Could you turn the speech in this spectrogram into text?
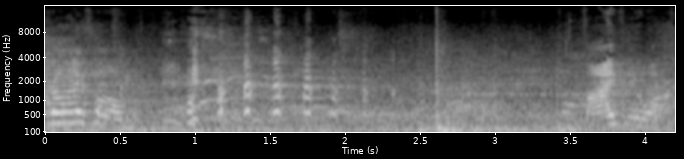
Drive home. Five you walk.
